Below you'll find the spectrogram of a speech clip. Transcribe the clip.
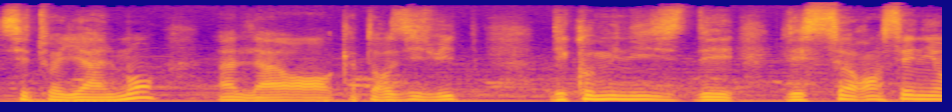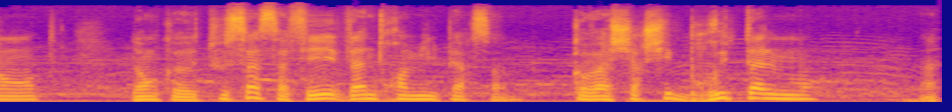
citoyens allemands, hein, là en 14-18, des communistes, des, des sœurs enseignantes. Donc euh, tout ça, ça fait 23 000 personnes qu'on va chercher brutalement. Hein.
